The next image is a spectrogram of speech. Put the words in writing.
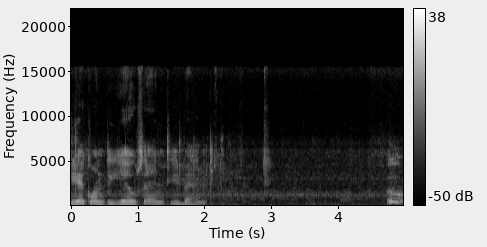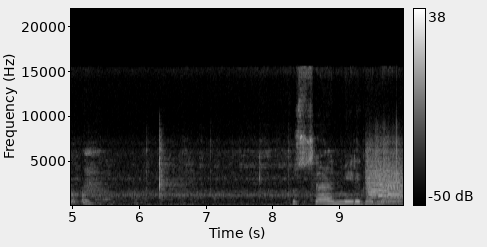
ये कौन थी? ये हुसैन की बहन थी। हुसैन मेरे घर में आया।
